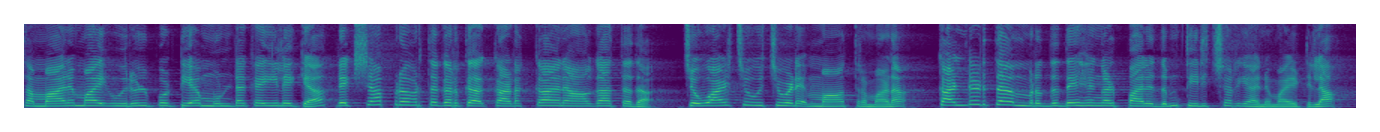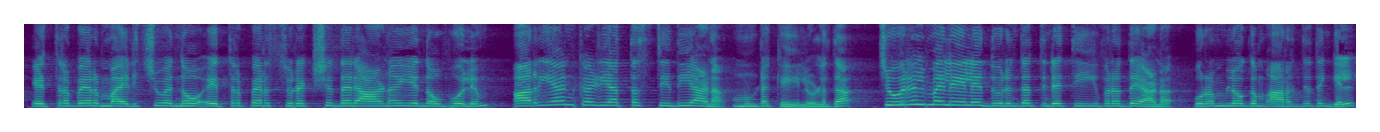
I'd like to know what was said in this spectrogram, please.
സമാനമായി ഉരുൾപൊട്ടിയ മുണ്ടക്കൈയിലേക്ക് രക്ഷാപ്രവർത്തകർക്ക് കടക്കാനാകാത്തത് ചൊവ്വാഴ്ച ഉച്ചയോടെ മാത്രമാണ്. കണ്ടെടുത്ത മൃതദേഹങ്ങൾ പലതും തിരിച്ചറിയാനുമായിട്ടില്ല. എത്ര പേർ മരിച്ചുവെന്നോ എത്ര പേർ സുരക്ഷിതരാണ് എന്നോ പോലും അറിയാൻ കഴിയാത്ത സ്ഥിതിയാണ് മുണ്ടക്കയിലുള്ളത്. ചൂരൽമലയിലെ ദുരന്തത്തിന്റെ തീവ്രതയാണ് പുറം ലോകം അറിഞ്ഞതെങ്കിൽ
